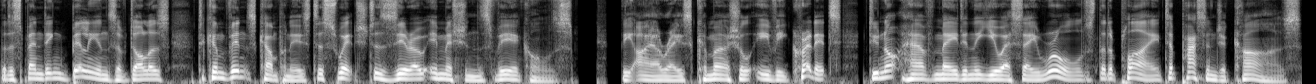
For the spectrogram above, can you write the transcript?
that are spending billions of dollars to convince companies to switch to zero emissions vehicles. The IRA's commercial EV credits do not have made in the USA rules that apply to passenger cars.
